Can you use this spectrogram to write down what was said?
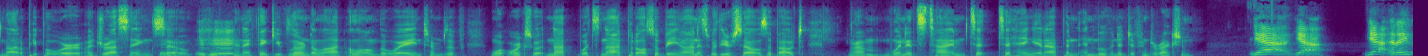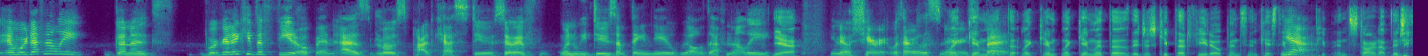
lot of people were addressing. So. Mhm. And I think you've learned a lot along the way in terms of what works, what not, what's not, but also being honest with yourselves about um, when it's time to, to hang it up and, and move in a different direction. Yeah, yeah, yeah, and I and we're definitely gonna we're gonna keep the feed open as Yeah. most podcasts do. So if when we do something new, we'll definitely Yeah, you know share it with our listeners. like Gimlet, but that, like Gim, like Gimlet does. They just keep that feed open in case they Yeah. want people and startup. They just,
